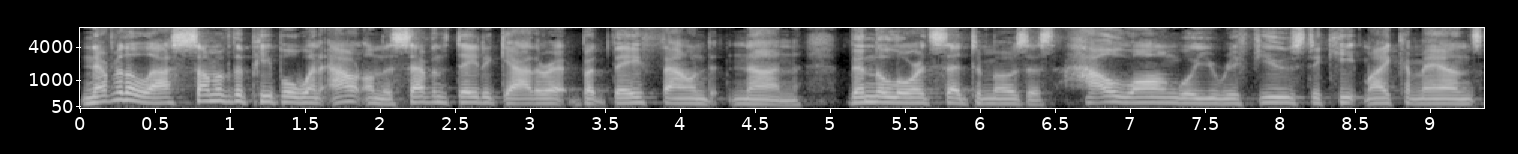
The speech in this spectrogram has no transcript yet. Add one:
Nevertheless, some of the people went out on the seventh day to gather it, but they found none. Then the Lord said to Moses, How long will you refuse to keep my commands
